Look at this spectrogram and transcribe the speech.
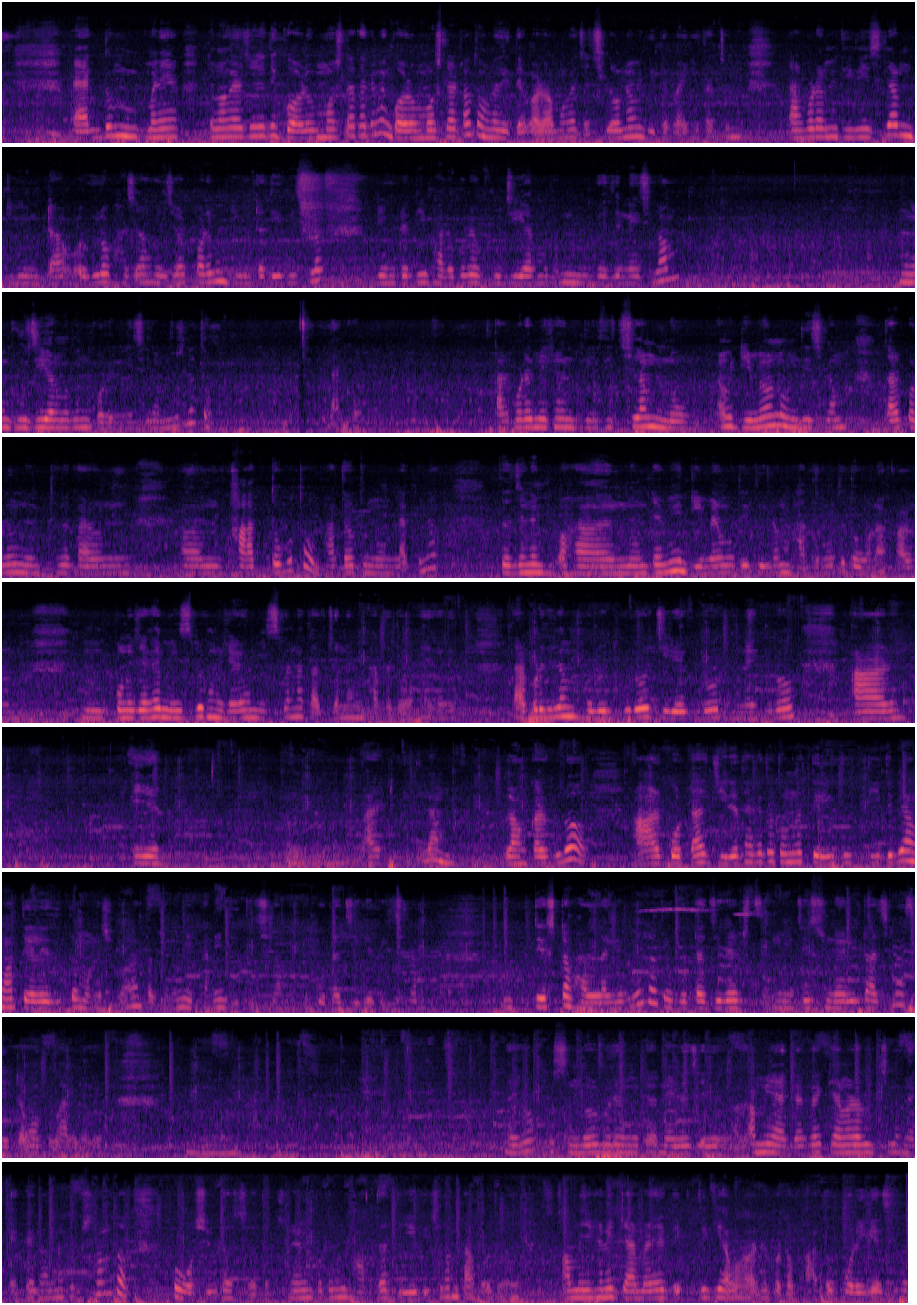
একদম মানে তোমার কাছে যদি গরম মশলা থাকে না, গরম মশলাটাও তোমরা দিতে পারো। আমার কাছে ছিল না, আমি দিতে পারিনি তার জন্য। তারপর আমি দিয়ে দিয়েছিলাম ডিমটা। ওইগুলো ভাজা হয়ে যাওয়ার পরে আমি ডিমটা দিয়ে দিয়েছিলাম। ডিমটা দিয়ে ভালো করে ভুজিয়ার মতন ভেজে নিয়েছিলাম। মানে ভুজিয়ার মতন করে নিয়েছিলাম, বুঝলে তো? দেখো। তারপরে আমি এখানে দিয়ে দিচ্ছিলাম নুন। আমি ডিমেও নুন দিয়েছিলাম। তারপরেও নুন হবে কারণ ভাত দেবো তো ভাতেও তো নুন লাগবে না। তার জন্য হ্যাঁ, নুনটা আমি ডিমের মধ্যে দিলাম ভাতের মধ্যে দেবো না কারণ কোনো জায়গায় মিশবে কোনো জায়গায় মিশবে না তার জন্য আমি ভাতে দেবো না এখানে। তারপরে দিলাম হলুদ গুঁড়ো জিরে গুঁড়ো ধনে গুঁড়ো আর ইয়ে আর কী দিলাম? লঙ্কার গুঁড়ো আর গোটা জিরে থাকে তো তোমরা তেল দিয়ে দেবে। আমার তেলে দিতে মনে ছিল না, তার জন্য আমি এখানেই দিয়ে দিয়েছিলাম গোটা জিরে দিয়েছিলাম। টেস্টটা ভালো লাগে বুঝলে তো, গোটা জিরের যে স্মেলটা আছে না, সেটা আমার খুব ভালো লাগে। হোক খুব সুন্দর করে আমি এটা নেড়ে চেড়ে আমি একা একাই ক্যামেরা ধরছিলাম, একা একাই রান্না করছিলাম তো, খুব অসুবিধা হচ্ছিল। তার জন্য আমি প্রথমে ভাতটা দিয়ে দিয়েছিলাম, তারপরে আমি- এখানে ক্যামেরায় দেখতে গিয়ে আমার অনেক কটা ভাতও পড়ে গিয়েছিল।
